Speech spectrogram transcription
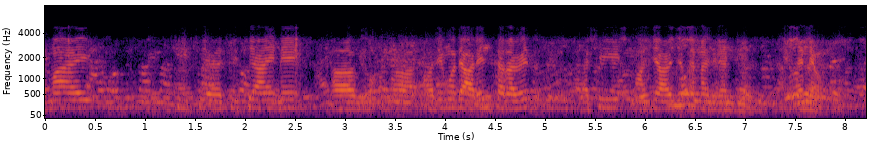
M I C C C आयने आधीमध्ये अरेंज करावेत अशी माझी आयोजकांना विनंती आहे. धन्यवाद.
